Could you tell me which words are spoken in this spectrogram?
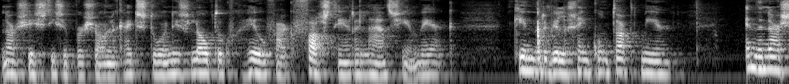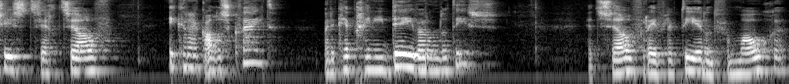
narcistische persoonlijkheidsstoornis loopt ook heel vaak vast in relatie en werk. Kinderen willen geen contact meer. En de narcist zegt zelf: Ik raak alles kwijt, maar ik heb geen idee waarom dat is. Het zelfreflecterend vermogen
